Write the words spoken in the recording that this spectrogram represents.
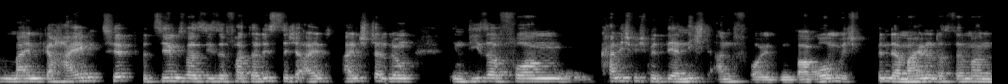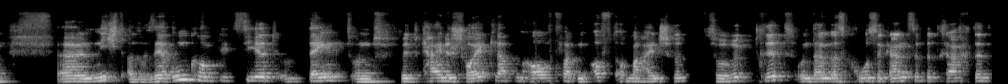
mein Geheimtipp beziehungsweise diese fatalistische Einstellung in dieser Form kann ich mich mit der nicht anfreunden. Warum? Ich bin der Meinung, dass wenn man äh, nicht, also sehr unkompliziert denkt und mit keine Scheuklappen aufhat und oft auch mal einen Schritt zurücktritt und dann das große Ganze betrachtet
